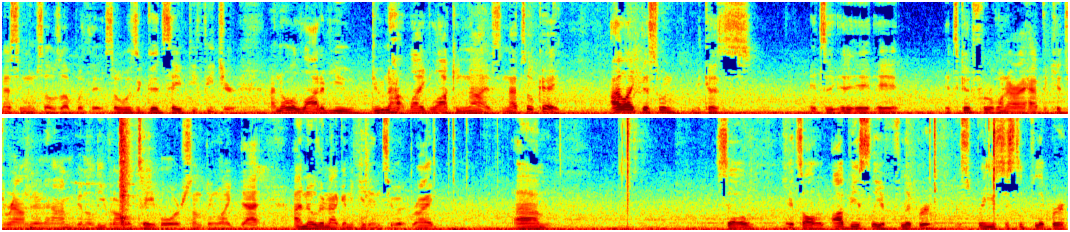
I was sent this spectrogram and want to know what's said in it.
messing themselves up with it. So it was a good safety feature. I know a lot of you do not like locking knives and that's okay. I like this one because it's a, it, it, it's good for whenever I have the kids around and I'm gonna leave it on the table or something like that. I know they're not gonna get into it, right? Um, so it's all obviously a flipper, a spring assisted flipper.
